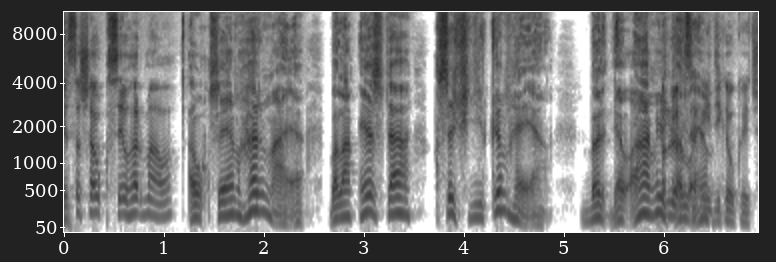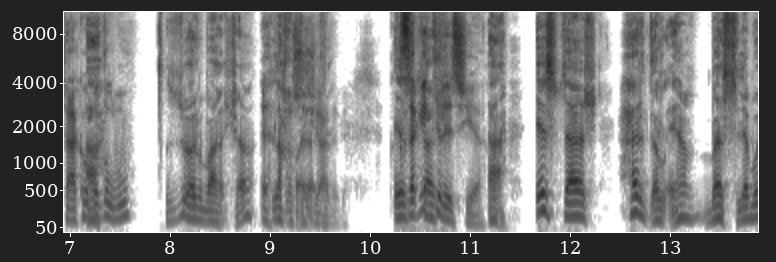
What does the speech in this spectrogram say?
ئێستا شەو قسێ و هەرماوە ئەو قسەیەم هەرمایە بەڵام ئێستا قسە شتیکەم هەیە بەردەوامی دیکە بکەیت چاکە بەدڵ بوو زۆر باشە لە قسەکەی تر چییە ئێستاش هەر دڵ ئێم بەس لە بۆ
